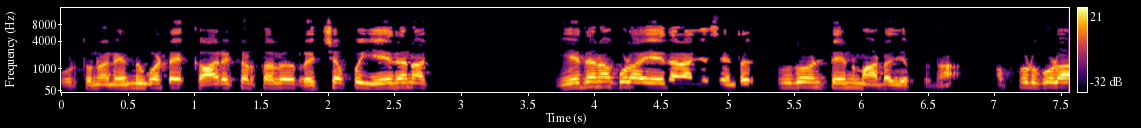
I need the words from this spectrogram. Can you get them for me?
కోరుతున్నాను ఎందుకంటే కార్యకర్తలు రెచ్చప్పు ఏదైనా ఏదైనా కూడా ఏదైనా చేసే ఎంత టూ థౌజండ్ టెన్ మాట చెప్తున్నా. అప్పుడు కూడా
